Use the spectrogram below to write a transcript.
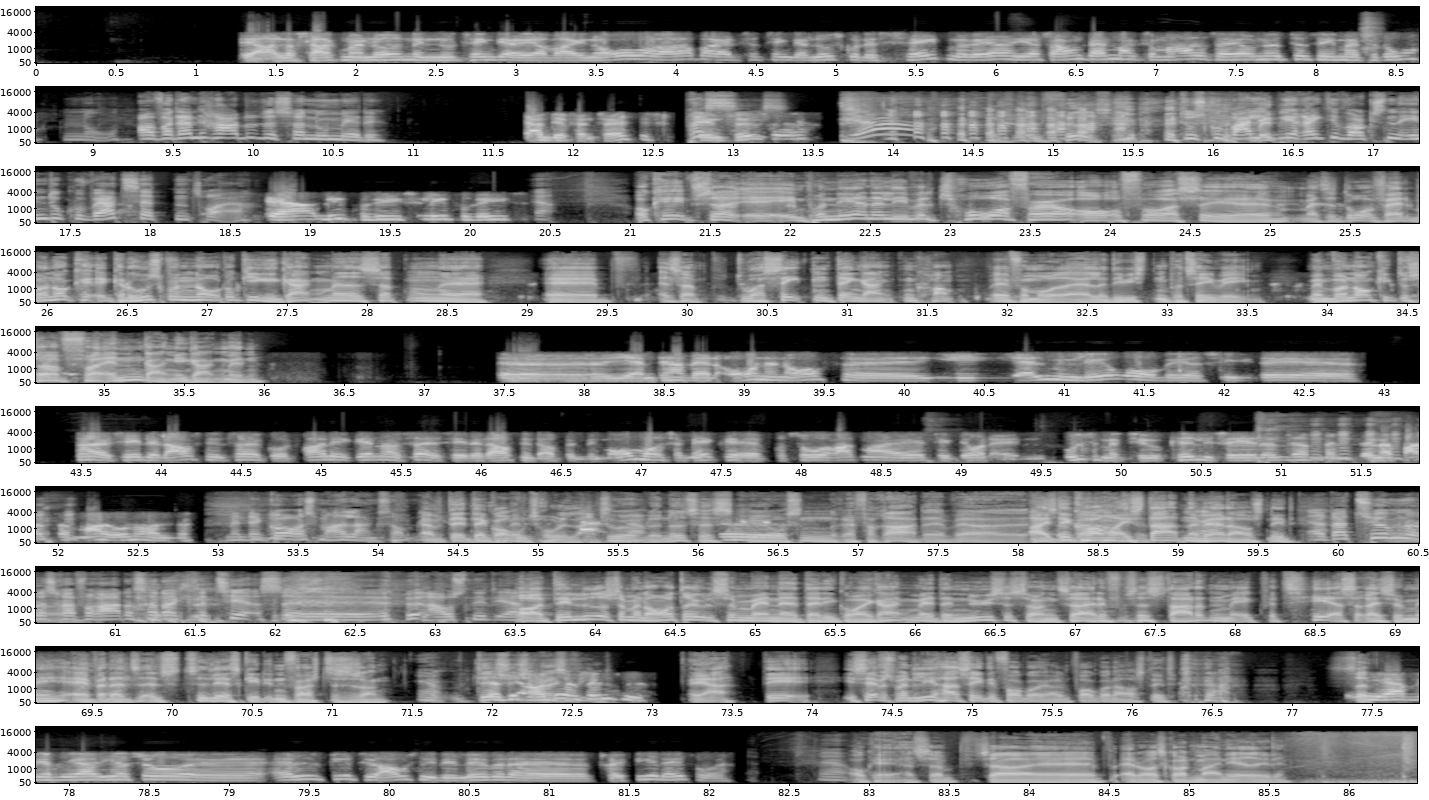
Det har aldrig sagt mig noget, men nu tænkte jeg, at jeg var i Norge og arbejde, så tænkte jeg, nu skulle det sat med være. Jeg savner Danmark så meget, så jeg er jo nødt til at se Matador. No. Og hvordan har du det så nu med det? Ja, det er fantastisk. Præcis. Det er en fed. Ja. Du skulle bare lige blive rigtig voksen, inden du kunne værdsætte den, tror jeg. Ja, lige præcis, lige præcis. Okay, så øh, imponerende alligevel 42 år for at se øh, Matador færdig. Hvornår, kan, kan du huske, hvornår du gik i gang med sådan... Øh, øh, altså, du har set den dengang den kom, øh, formoder jeg, eller de viste den på tv. Men hvornår gik du så for anden gang i gang med den? Øh, Øh, jamen, det har været on and off øh, i, i alle mine leveår, vil jeg sige. Det, øh, så har jeg set et afsnit, så er jeg gået fra det igen, og så har jeg set et afsnit op med min mormor, som jeg ikke øh, forstod ret meget af. Jeg tænkte, det var da en ultimativ kedelig serie, den der, men den er faktisk meget underholdende. Men den går også meget langsomt. Ja, den, den går utrolig langt. Du er blevet nødt til at skrive sådan en referat af hver... Nej, det kommer i starten af hvert afsnit. Ja, der er 20 minutters referat, og så er der et kvarters øh, afsnit, ja. Og det lyder som en overdrivelse, men uh, da de går i gang med den nye sæson, så, er det, så starter den med et kvarters resume af, hvad der tidligere er sket i den første sæson. ja. Det synes jeg og faktisk det er er fint. Ja, det, især hvis man lige har set det foregå i en foregående afsnit. Så- Ja, jeg, jeg, jeg så øh, alle 24 afsnit i løbet af 3-4 dage, tror jeg. Okay, altså, så øh, er du også godt marineret i det.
